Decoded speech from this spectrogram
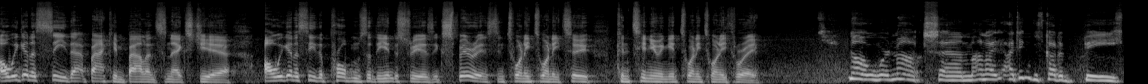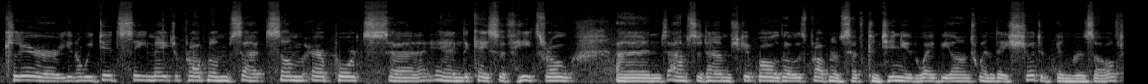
are we going to see that back in balance next year? Are we going to see the problems that the industry has experienced in 2022 continuing in 2023? No, we're not. Um, and I, I, think we've got to be clear. You know, we did see major problems at some airports. Uh, in the case of Heathrow and Amsterdam Schiphol, those problems have continued way beyond when they should have been resolved.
